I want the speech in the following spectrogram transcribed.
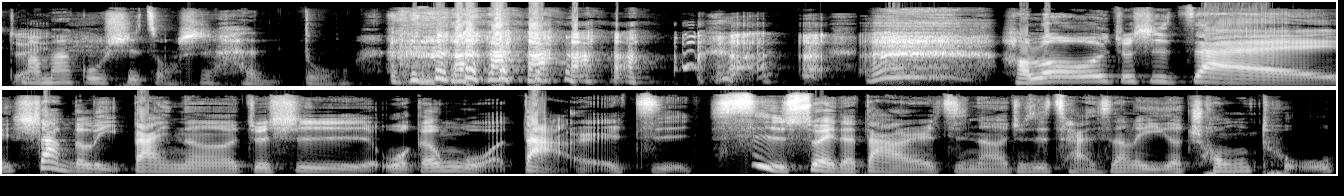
对妈妈故事总是很多。好喽，就是在上个礼拜呢，就是我跟我大儿子四岁的大儿子呢，就是产生了一个冲突。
